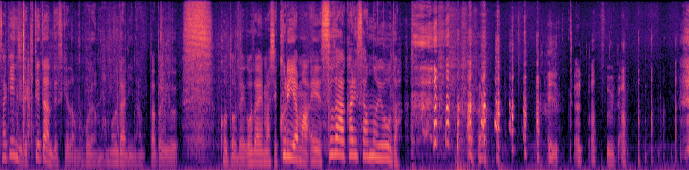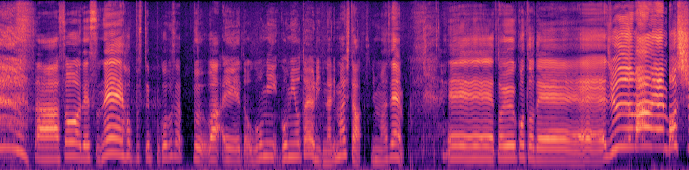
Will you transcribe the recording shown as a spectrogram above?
先んじて来てたんですけどもこれはまあ無駄になったということでございまして栗山、えー、須田あかりさんのようだ。言ってますが。さあそうですね。ホップステップゴブサップはえーとゴミゴミお便りになりました。すみません、えー、ということで、えー、10万円没収。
